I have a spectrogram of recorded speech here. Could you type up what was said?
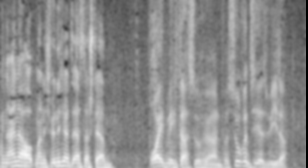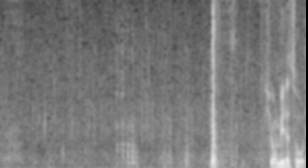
Nein, Herr Hauptmann, ich will nicht als Erster sterben. Freut mich, das zu hören. Versuchen Sie es wieder. Schon wieder tot.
